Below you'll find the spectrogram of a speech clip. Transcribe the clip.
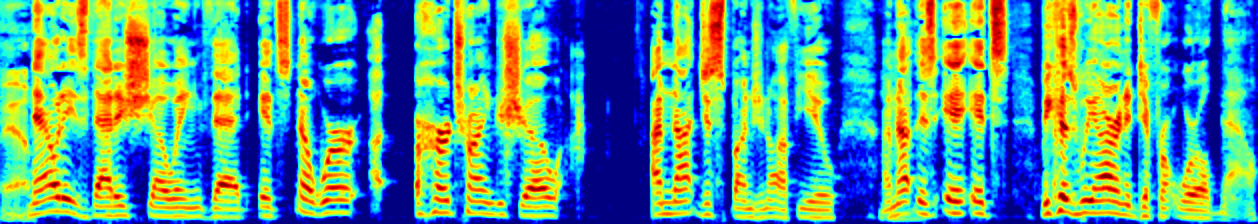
Yeah. Nowadays, that is showing that it's, no, we're, uh, her trying to show, I'm not just sponging off you. I'm not this. It, it's because we are in a different world now,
